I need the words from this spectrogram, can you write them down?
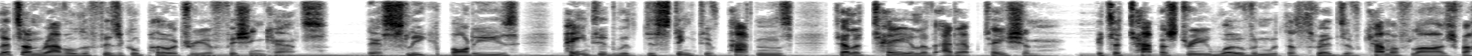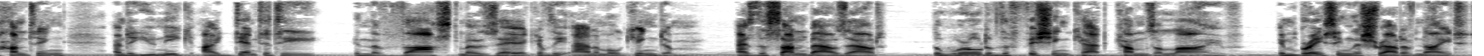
Let's unravel the physical poetry of fishing cats. Their sleek bodies, painted with distinctive patterns, tell a tale of adaptation. It's a tapestry woven with the threads of camouflage for hunting and a unique identity in the vast mosaic of the animal kingdom. As the sun bows out, the world of the fishing cat comes alive. Embracing the shroud of night,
